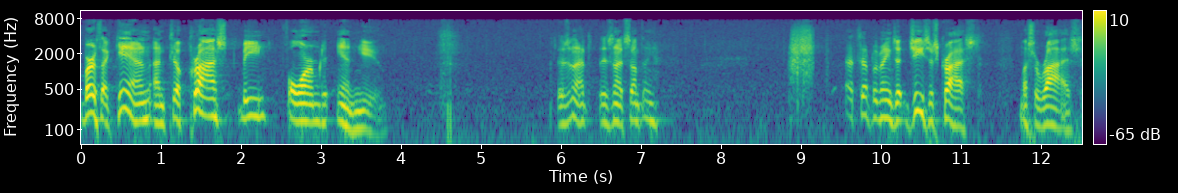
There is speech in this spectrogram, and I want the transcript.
birth again until Christ be formed in you. Isn't that, isn't that something? That simply means that Jesus Christ must arise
